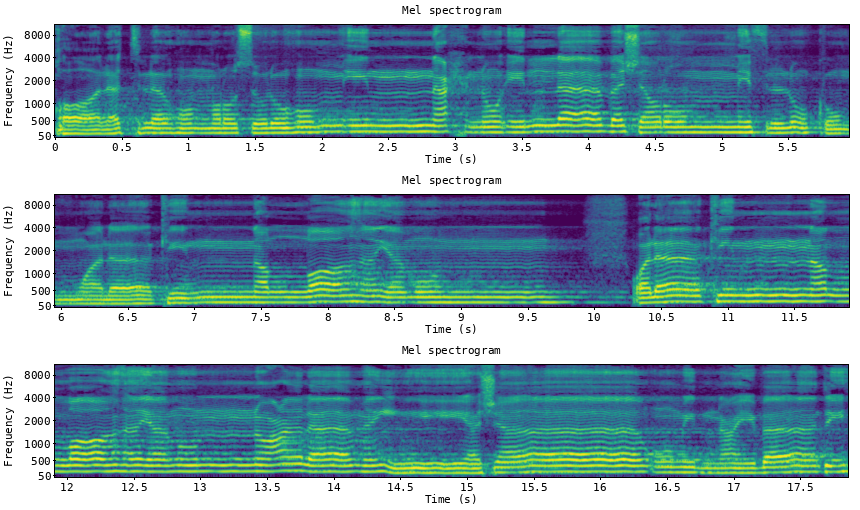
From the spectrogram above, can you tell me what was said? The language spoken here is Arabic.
قالت لهم رسلهم إن نحن إلا بشر مثلكم ولكن الله يمن ولكن الله يمن على من يشاء من عباده.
